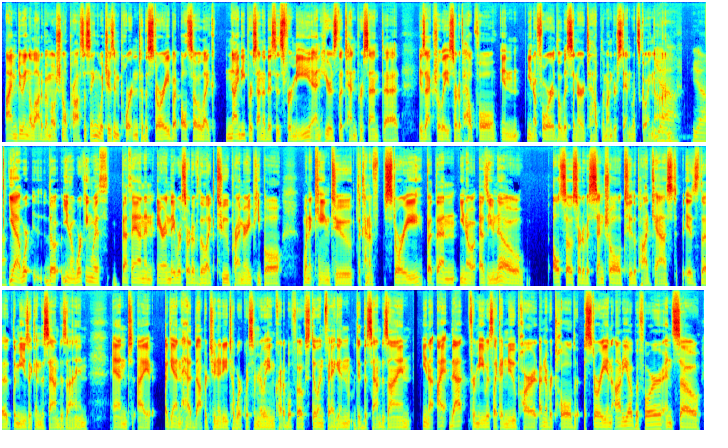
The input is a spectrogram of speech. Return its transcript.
I'm doing a lot of emotional processing, which is important to the story, but also like 90% of this is for me. And here's the 10% that is actually sort of helpful in, you know, for the listener to help them understand what's going on. Yeah. Yeah. Yeah, we're the you know working with Beth Ann and Aaron, they were sort of the like two primary people when it came to the kind of story. But then you know, as you know, also sort of essential to the podcast is the the music and the sound design. And I again had the opportunity to work with some really incredible folks. Dylan Fagan did the sound design. You know, I that for me was like a new part. I've never told a story in audio before, and so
